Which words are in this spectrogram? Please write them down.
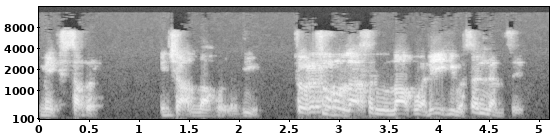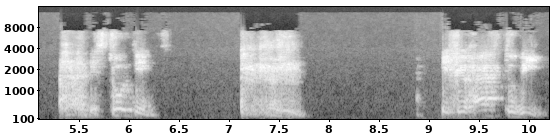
make sabr. Insha'Allah. So Rasulullah sallallahu alayhi wa sallam said, there's two things. if you have to be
